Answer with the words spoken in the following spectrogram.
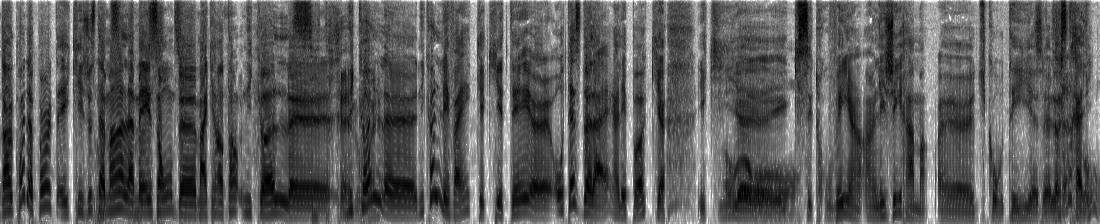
dans le coin de Perth, et qui est justement la maison de ma grand-tante Nicole. euh, C'est très Nicole, loin. euh, Nicole Lévesque, qui était euh, hôtesse de l'air à l'époque et qui, Oh. euh, qui s'est trouvé un, un léger amant euh, du côté de l'Australie. beau.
